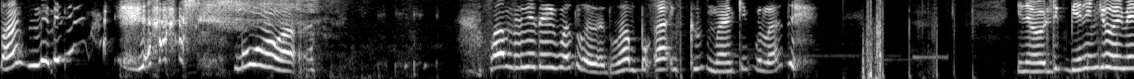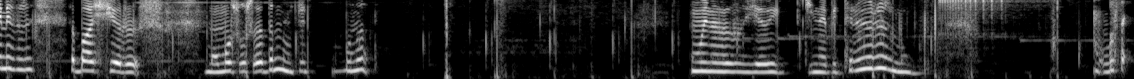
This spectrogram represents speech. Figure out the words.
Mehmet. Momo. Lan Mehmet Eyvallah. Lan bu kız mı erkek mi lan? Yine öldük. Birinci ölmemiz başlıyoruz. Momo susadı mı? Bunu oyunu hızlıca yine bitiriyoruz mu? Bu se-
